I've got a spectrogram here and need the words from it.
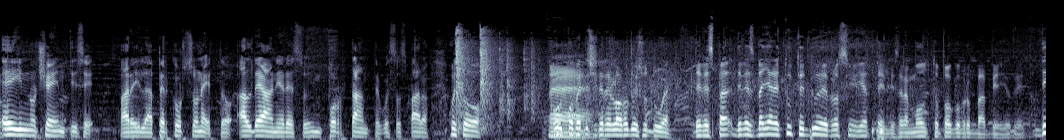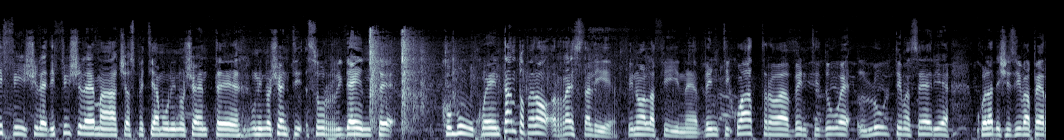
e Innocenti, sì fare il percorso netto. Aldeani adesso importante questo sparo, questo colpo eh, per decidere loro 2 su 2. Deve, spa- deve, sbagliare tutte e due i prossimi piattelli, sarà molto poco probabile, io credo. Difficile, difficile, ma ci aspettiamo un innocente, un innocente sorridente. Comunque, intanto però resta lì fino alla fine, 24 a 22, l'ultima serie, quella decisiva per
